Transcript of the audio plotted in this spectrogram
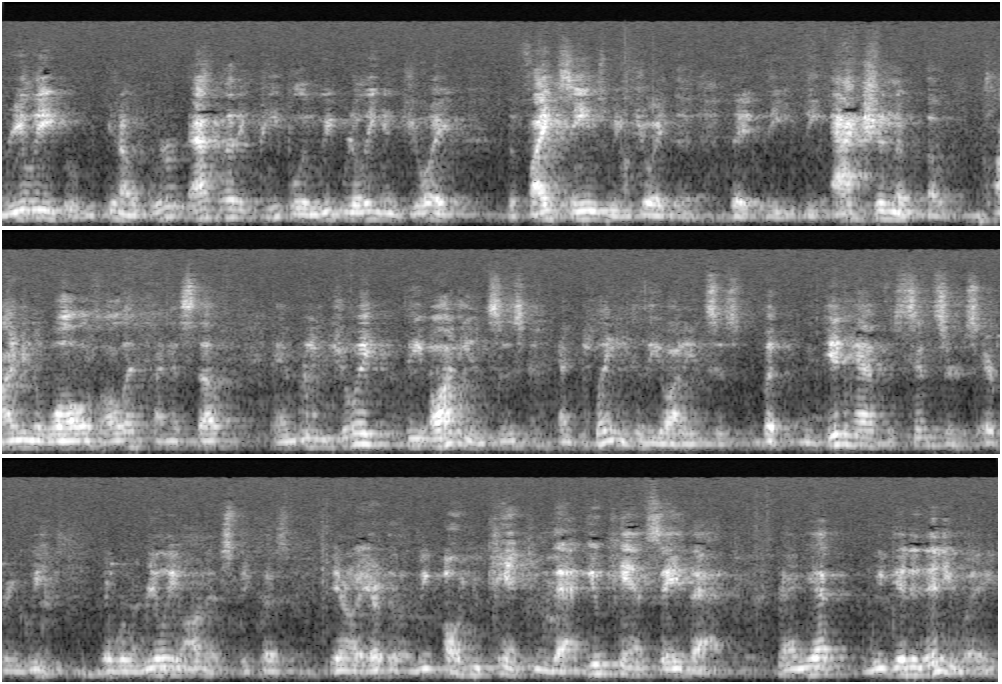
really, you know, we're athletic people, and we really enjoyed the fight scenes. We enjoyed the the the, the action of, of climbing the walls, all that kind of stuff and we enjoyed the audiences and playing to the audiences, but we did have the censors every week that were really honest because, you know, we, oh, you can't do that, you can't say that. And yet, we did it anyway.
